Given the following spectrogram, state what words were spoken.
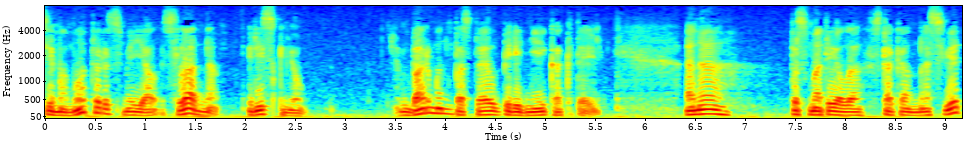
Симамото рассмеялась. «Ладно, рискнем». Бармен поставил перед ней коктейль. Она посмотрела стакан на свет,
